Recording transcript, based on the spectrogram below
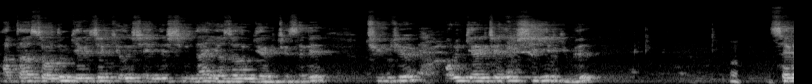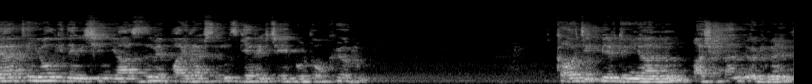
Hatta sordum gelecek yılın şeyinde şimdiden yazalım gerekçesini. Çünkü onun gerekçeleri şiir gibi. Selahattin Yol Giden için yazdığı ve paylaştığımız gerekçeyi burada okuyorum. Kaotik bir dünyanın aşktan ölüme,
